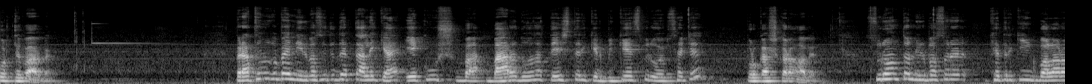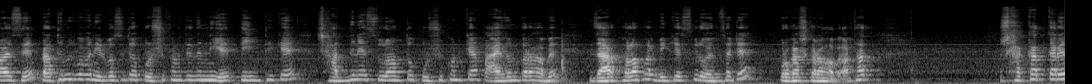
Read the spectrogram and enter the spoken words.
করতে পারবেন। প্রাথমিকভাবে নির্বাচিতদের তালিকা একুশ বা বারো দু হাজার তেইশ তারিখের বিকেএসপির ওয়েবসাইটে প্রকাশ করা হবে। চূড়ান্ত নির্বাচনের ক্ষেত্রে কি বলা রয়েছে? প্রাথমিকভাবে নির্বাচিত প্রশিক্ষণার্থীদের নিয়ে তিন থেকে সাত দিনের চূড়ান্ত প্রশিক্ষণ ক্যাম্প আয়োজন করা হবে, যার ফলাফল বিকেএসপির ওয়েবসাইটে প্রকাশ করা হবে। অর্থাৎ সাক্ষাৎকারে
